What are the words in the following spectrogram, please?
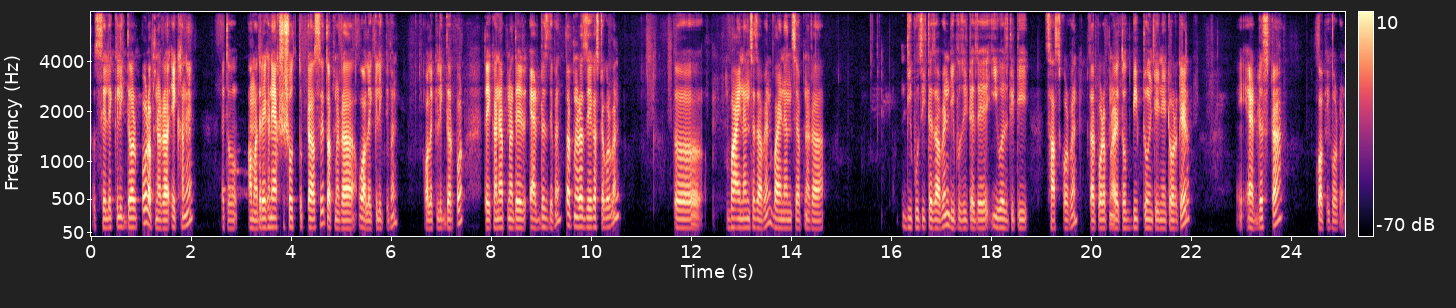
তো সেলে ক্লিক দেওয়ার পর আপনারা এখানে তো আমাদের এখানে একশো সত্তরটা আছে, তো আপনারা ওয়ালে ক্লিক দেবেন। কলে ক্লিক দেওয়ার পর, তো এখানে আপনাদের অ্যাড্রেস দেবেন। তো আপনারা যে কাজটা করবেন, তো বাইন্যান্সে যাবেন। বাইন্যান্সে আপনারা ডিপোজিটে যাবেন। ডিপোজিটে যে ইউএসডিটি সার্চ করবেন। তারপর আপনারা তো বিপ টোয়েন্টি নেটওয়ার্কের এই অ্যাড্রেসটা কপি করবেন।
